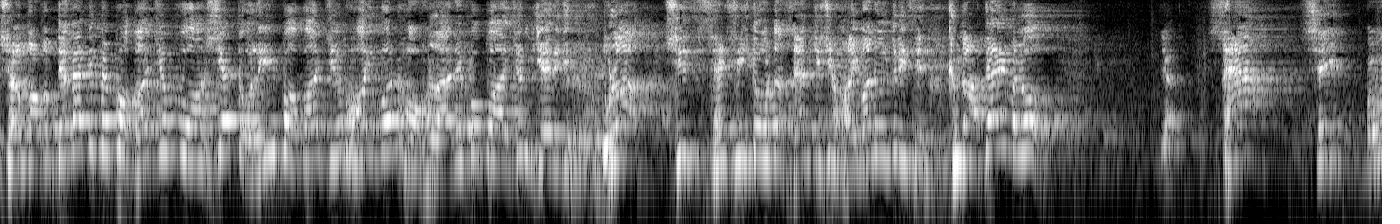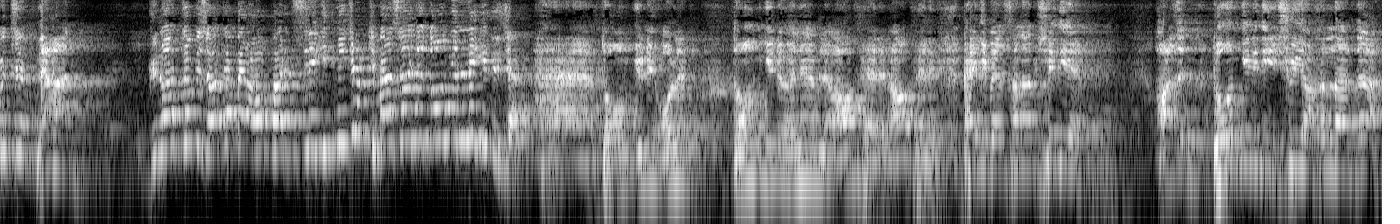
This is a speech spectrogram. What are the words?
Sen kalkıp demedin mi babacım vahşet olayım babacım hayvan hakları babacım gerici. Ulan siz sen şimdi orada zevk için hayvan öldürüyorsun. Günah değil mi lo? Ya He? şey babacığım Ne lan? günah tabii zaten ben av partisine gitmeyeceğim ki ben sadece gideceğim. He, doğum günü olan. Doğum günü önemli. Aferin, aferin. Peki ben sana bir şey diyeyim. Hazır doğum günü değil şu yakınlarda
